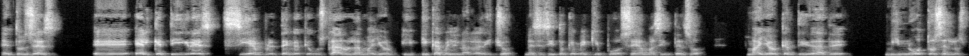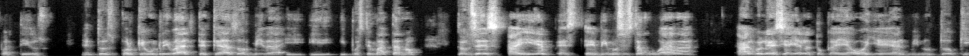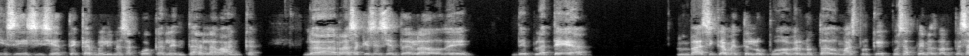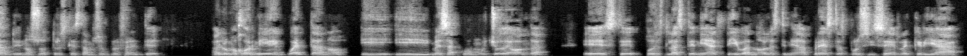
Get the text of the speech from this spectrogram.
Entonces, eh, el que Tigres siempre tenga que buscar la mayor, y, y Carmelina lo ha dicho, necesito que mi equipo sea más intenso, mayor cantidad de minutos en los partidos. Entonces, porque un rival te quedas dormida y, y, pues te mata, ¿no? Entonces, ahí este, vimos esta jugada, algo le decía a la tocaya, oye, al minuto 15, 17, Carmelina sacó a calentar a la banca. La raza que se sienta del lado de, de platea, básicamente lo pudo haber notado más porque pues apenas va empezando y nosotros que estamos en preferente a lo mejor ni en cuenta, ¿no? Y, y me sacó mucho de onda, este, pues las tenía activas, ¿no? Las tenía prestas por si se requería,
